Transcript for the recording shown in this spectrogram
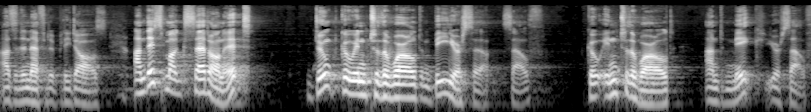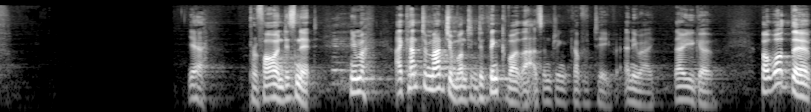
as it inevitably does. And this mug said on it, Don't go into the world and be yourself, go into the world and make yourself. Yeah, profound, isn't it? I can't imagine wanting to think about that as I'm drinking a cup of tea. But anyway, there you go. But what the,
